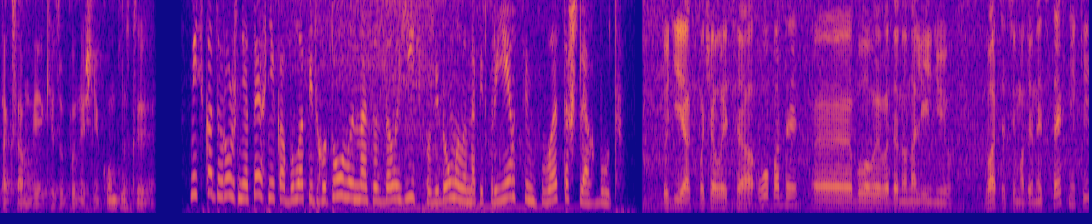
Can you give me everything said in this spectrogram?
так само як і зупиночні комплекси. Міська дорожня техніка була підготовлена заздалегідь, повідомили на підприємстві «Весташляхбуд». Тоді як почалися опади, е, було виведено на лінію 27 одиниць техніки,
